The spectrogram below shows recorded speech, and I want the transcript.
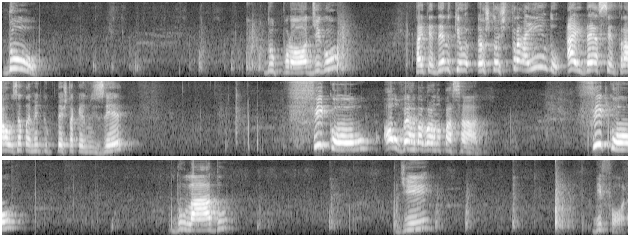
do do pródigo, está entendendo que eu, eu estou extraindo a ideia central exatamente do que o texto está querendo dizer? ficou, olha o verbo agora no passado, ficou do lado de de fora.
